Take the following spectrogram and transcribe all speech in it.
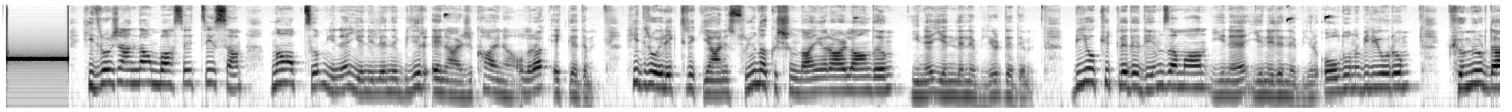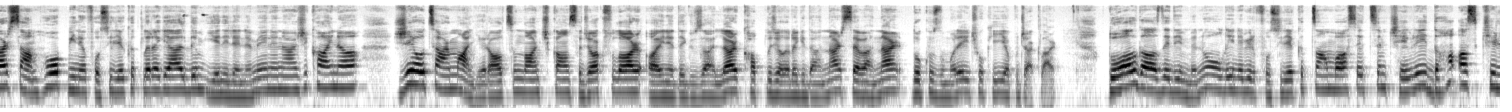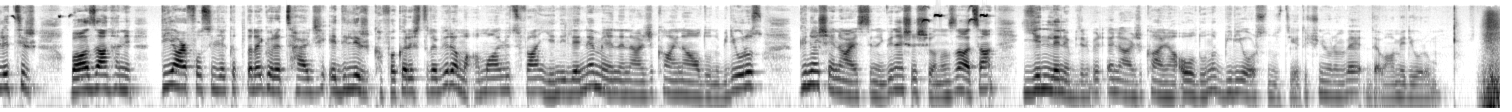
Hidrojenden bahsettiysem ne yaptım? Yine yenilenebilir enerji kaynağı olarak ekledim. Hidroelektrik yani suyun akışından yararlandım. Yine yenilenebilir dedim. Biyokütle dediğim zaman yine yenilenebilir olduğunu biliyorum. Kömür dersem hop yine fosil yakıtlara geldim. Yenilenemeyen enerji kaynağı. Jeotermal yer altından çıkan sıcak sular, aynede güzeller, kaplıcalara gidenler, sevenler 9 numarayı çok iyi yapacaklar. Doğal gaz dediğimde ne oldu? Yine bir fosil yakıttan bahsettim. Çevreyi daha az kirletir. Bazen hani diğer fosil yakıtlara göre tercih edilir, kafa karıştırabilir ama ama lütfen yenilenemeyen enerji kaynağı olduğunu biliyoruz. Güneş enerjisinin, güneş ışığının zaten yenilenebilir bir enerji kaynağı olduğunu biliyorsunuz diye düşünüyorum ve devam ediyorum.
